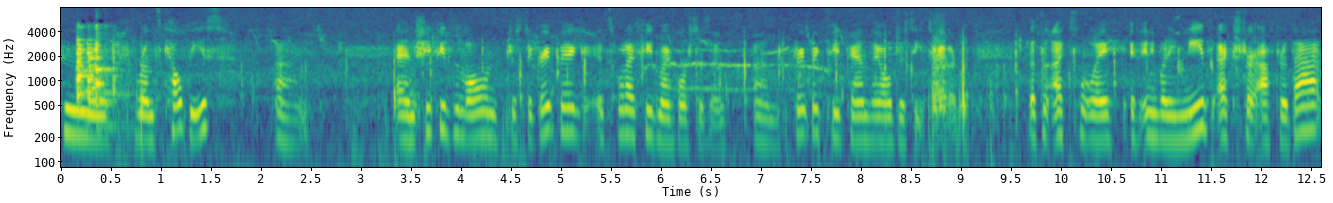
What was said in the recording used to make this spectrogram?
who runs Kelpies, um, and she feeds them all in just a great big, it's what I feed my horses in, um, great big feed pan, they all just eat together. That's an excellent way. If anybody needs extra after that,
